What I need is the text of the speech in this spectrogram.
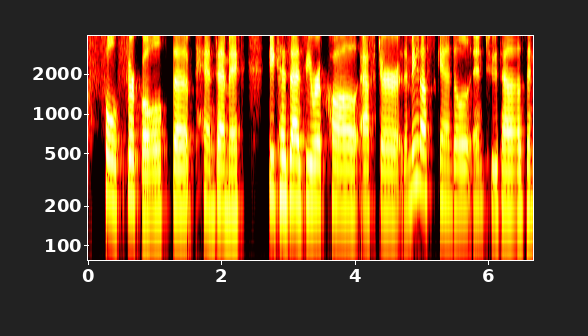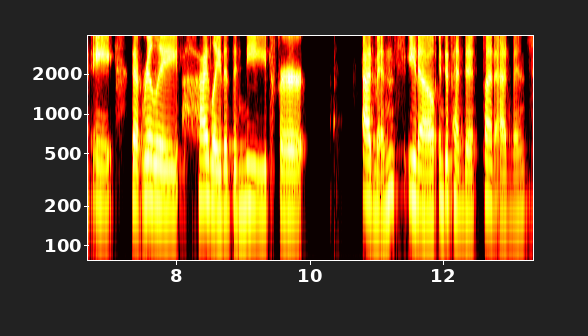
full circle the pandemic because as you recall after the Madoff scandal in 2008 that really highlighted the need for admins, you know, independent fund admins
